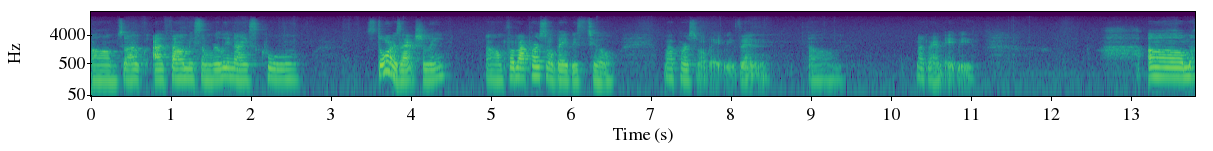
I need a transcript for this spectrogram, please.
Um, so I, I found me some really nice, cool stores actually um, for my personal babies too. My personal babies and um, my grandbabies. Um,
